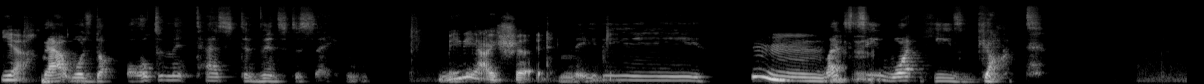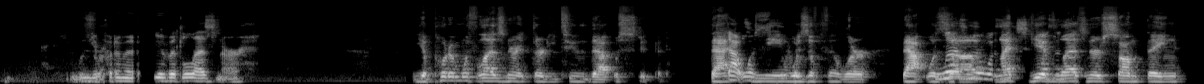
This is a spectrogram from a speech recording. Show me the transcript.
Yeah. that was the ultimate test to Vince to say, "Hmm, Maybe I should. maybe Hmm. let's see what he's got. He was You right. put him in a feud with Lesnar. you put him with Lesnar at 32. That was stupid. That, That was me stupid. was a filler. That was uh, wasn't- let's give Lesnar something,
